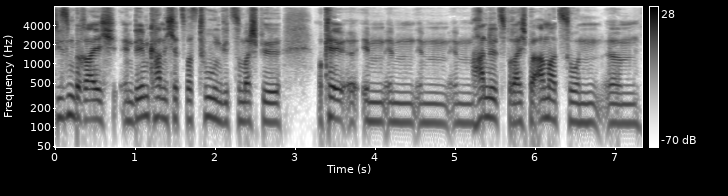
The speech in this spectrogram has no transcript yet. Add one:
diesem Bereich, in dem kann ich jetzt was tun, wie zum Beispiel, okay, äh, im, im, im, im Handelsbereich bei Amazon, ähm,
